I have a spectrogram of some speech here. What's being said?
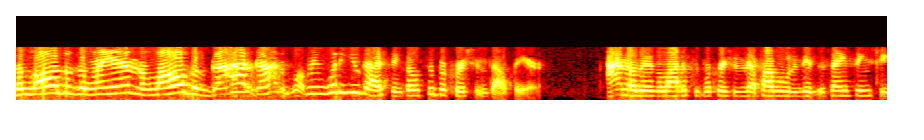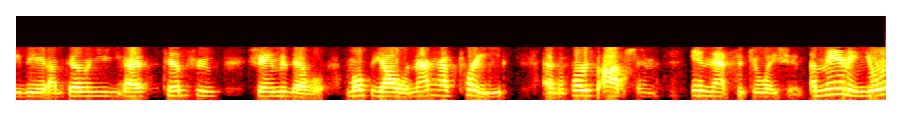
the laws of the land, the laws of God. God, I mean, what do you guys think? Those super Christians out there. I know there's a lot of super Christians that probably would have did the same thing she did. I'm telling you, you guys tell the truth, shame the devil. Most of y'all would not have prayed as a first option in that situation. A man in your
